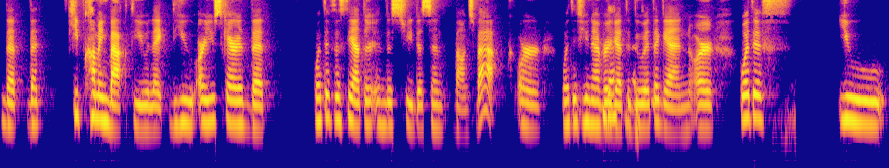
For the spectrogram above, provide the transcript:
that that keep coming back to you? Like do you are you scared that what if the theater industry doesn't bounce back? Or what if you never Definitely. get to do it again? Or what if you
